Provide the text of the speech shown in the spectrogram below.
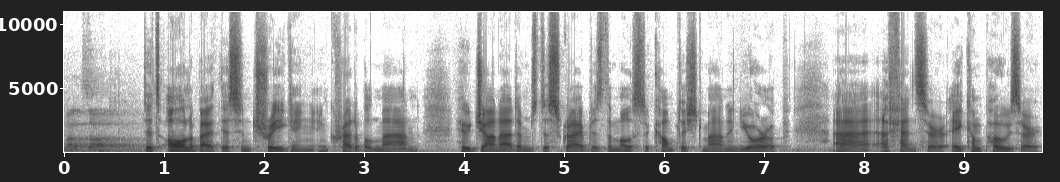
Mozart. It's all about this intriguing, incredible man who John Adams described as the most accomplished man in Europe uh, a fencer, a composer,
